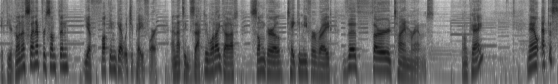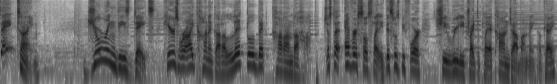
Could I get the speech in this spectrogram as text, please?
if you're going to sign up for something, you fucking get what you pay for. And that's exactly what I got. Some girl taking me for a ride the third time round. Okay? Now, at the same time, during these dates, here's where I kind of got a little bit caught on the hop. Just ever so slightly. This was before she really tried to play a con job on me, okay?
